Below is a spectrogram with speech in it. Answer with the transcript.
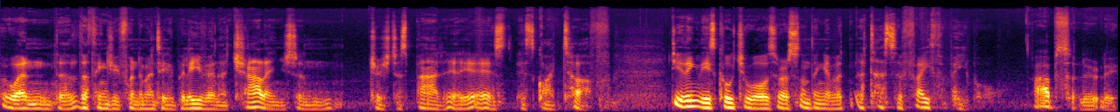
But when the, the things you fundamentally believe in are challenged and judged as bad, it is it's quite tough. Do you think these culture wars are something of a, a test of faith for people? Absolutely.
